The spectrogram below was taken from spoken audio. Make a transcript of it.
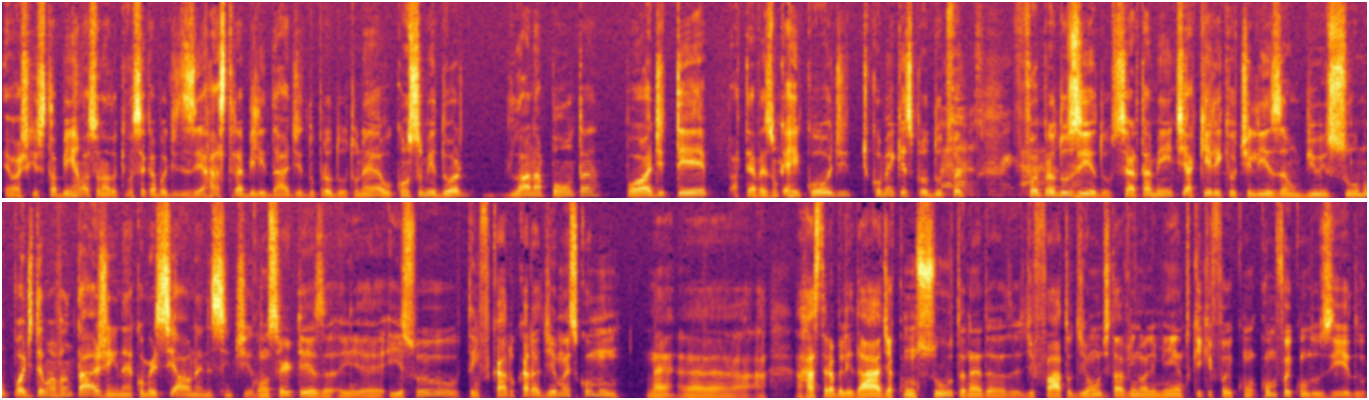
Eu acho que isso está bem relacionado ao que você acabou de dizer, a rastreabilidade do produto, né? O consumidor lá na ponta pode ter através de um QR Code de como é que esse produto foi, foi produzido. Certamente aquele que utiliza um bioinsumo pode ter uma vantagem né, comercial né, nesse sentido. Com certeza. E, é, isso tem ficado cada dia mais comum né? É, a, a, rastreabilidade, a consulta, né, de, de fato, de onde está vindo o alimento, o que, que foi, como foi conduzido,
